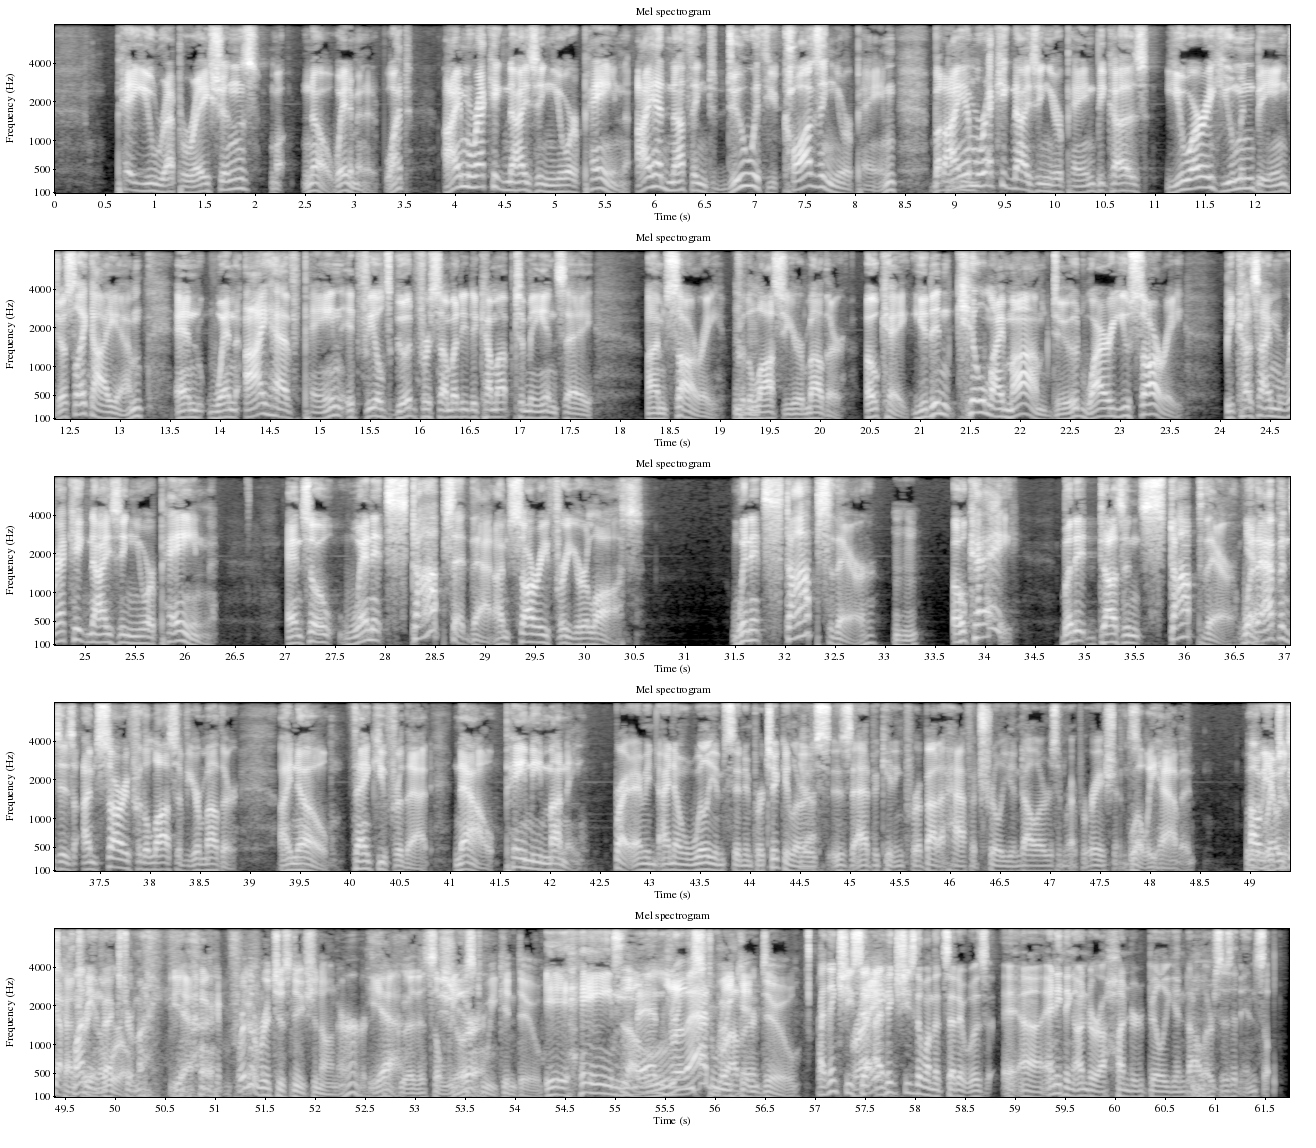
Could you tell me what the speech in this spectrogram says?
pay you reparations. No, wait a minute. What? I'm recognizing your pain. I had nothing to do with you causing your pain, but I am mm. recognizing your pain because you are a human being just like I am. And when I have pain, it feels good for somebody to come up to me and say, I'm sorry for the mm-hmm. loss of your mother. Okay, you didn't kill my mom, dude. Why are you sorry? Because I'm recognizing your pain. And so when it stops at that, I'm sorry for your loss. When it stops there, mm-hmm. Okay. But it doesn't stop there. What Yeah. happens is, I'm sorry for the loss of your mother. I know. Thank you for that. Now, pay me money. Right. I mean, I know Williamson in particular is, is advocating for about a half a trillion dollars in reparations. Well, we have it. We're Oh, yeah, we've got plenty of the extra world. money. Yeah. We're the richest nation on earth. Yeah, that's the sure. least we can do. Amen It's the least that, we brother. can do. I think she said. I think she's the one that said it was uh, anything under a hundred billion dollars is an insult.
